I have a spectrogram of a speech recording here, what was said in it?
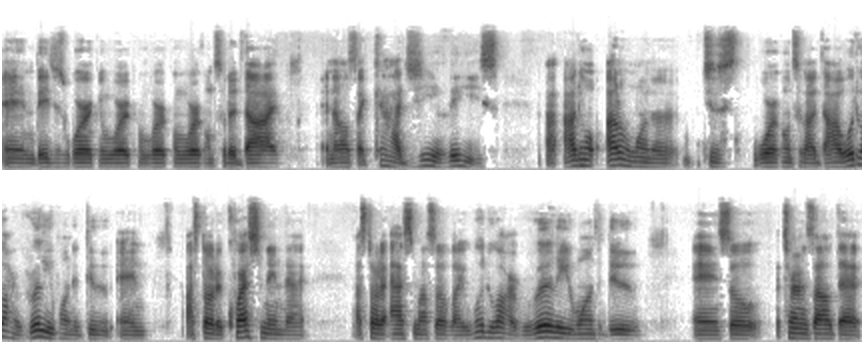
and they just work and work and work and work until they die. And I was like, God, gee, Elise, I, I don't I don't want to just work until I die. What do I really want to do? And I started questioning that. I started asking myself like, what do I really want to do? And so it turns out that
